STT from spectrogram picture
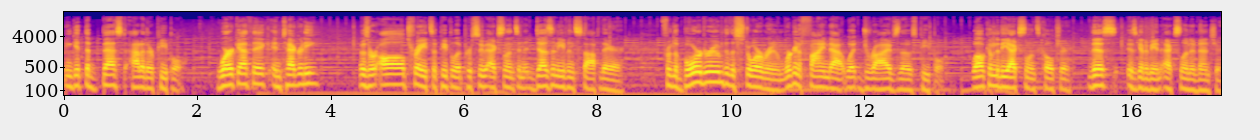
and get the best out of their people. Work ethic, integrity, those are all traits of people that pursue excellence, and it doesn't even stop there. From the boardroom to the storeroom, we're going to find out what drives those people. Welcome to the excellence culture. This is going to be an excellent adventure.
